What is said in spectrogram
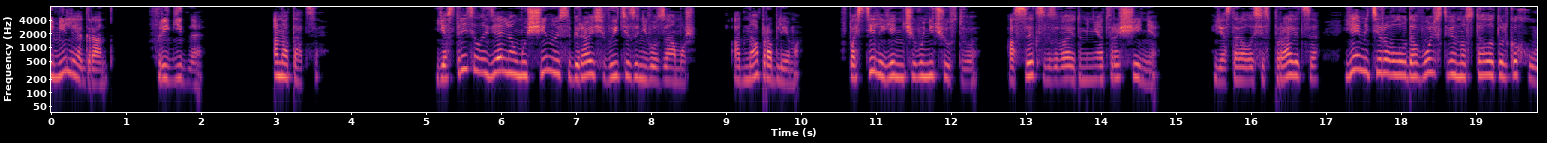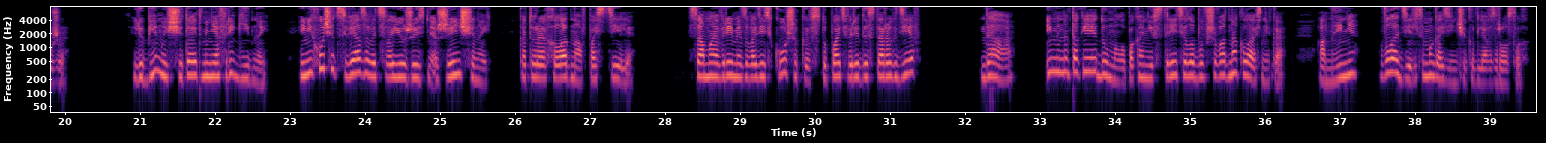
Эмилия Грант. Фригидная. Аннотация. Я встретила идеального мужчину и собираюсь выйти за него замуж. Одна проблема. В постели я ничего не чувствую, а секс вызывает у меня отвращение. Я старалась исправиться, я имитировала удовольствие, но стало только хуже. Любимый считает меня фригидной и не хочет связывать свою жизнь с женщиной, которая холодна в постели. Самое время заводить кошек и вступать в ряды старых дев? Да, именно так я и думала, пока не встретила бывшего одноклассника, а ныне владельца магазинчика для взрослых.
